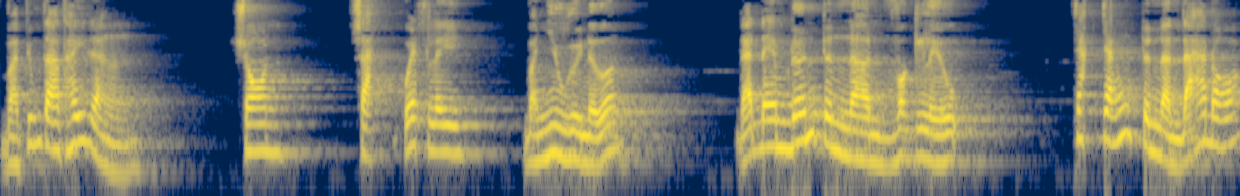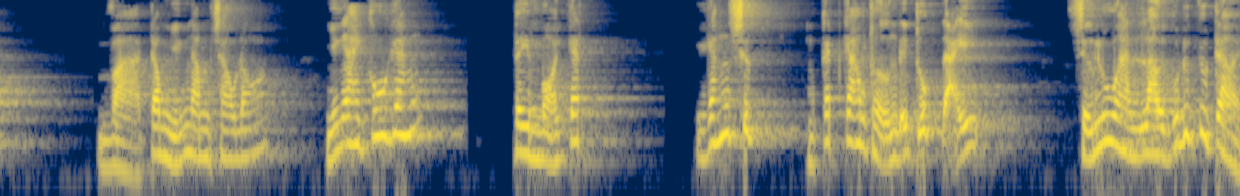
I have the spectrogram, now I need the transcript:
và chúng ta thấy rằng John, Sack Wesley và nhiều người nữa đã đem đến trên nền vật liệu chắc chắn trên nền đá đó. Và trong những năm sau đó, những ai cố gắng tìm mọi cách gắng sức một cách cao thượng để thúc đẩy sự lưu hành lời của Đức Chúa Trời.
